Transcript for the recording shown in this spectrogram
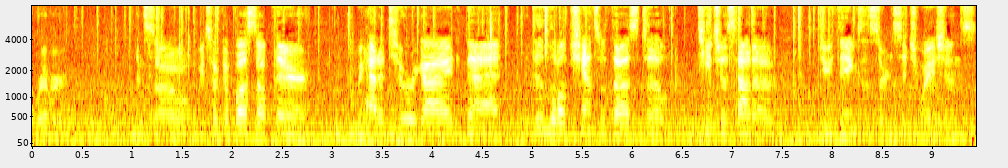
river. And so we took a bus up there. We had a tour guide that did a little chance with us to teach us how to do things in certain situations.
